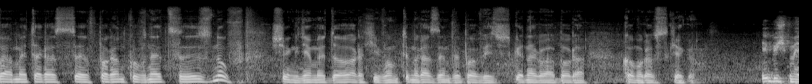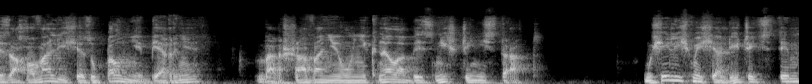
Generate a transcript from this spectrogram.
A my teraz e, w poranku wnet e, znów sięgniemy do archiwum, tym razem wypowiedź generała Bora Komorowskiego. Gdybyśmy zachowali się zupełnie biernie, Warszawa nie uniknęłaby zniszczeń i strat. Musieliśmy się liczyć z tym,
